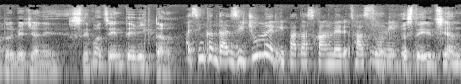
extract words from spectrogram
Ադրբեջանի ստիպված էին տեղիք տալ։ Այսինքն դա զիջում էր ի պատասխան մեր ցասումի։ Ըստ էության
